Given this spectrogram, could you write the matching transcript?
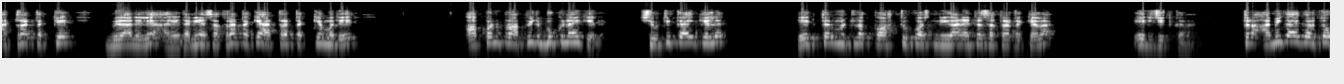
अठरा टक्के मिळालेले आहेत. आणि या सतरा टक्के अठरा टक्के मध्ये आपण प्रॉफिट बुक नाही केलं. शेवटी काय केलं? एक तर म्हटलं कॉस्ट टू कॉस्ट निघा नाही तर सतरा टक्क्याला एक्झिट करा. तर आम्ही काय करतो?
